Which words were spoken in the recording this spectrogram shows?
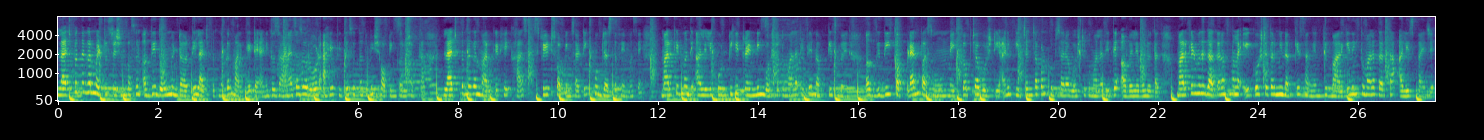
लाजपत नगर मेट्रो स्टेशनपासून अगदी दोन मिनिटावरती लाजपत नगर मार्केट आहे आणि तो जाण्याचा जो रोड आहे तिथे सुद्धा तुम्ही शॉपिंग करू शकता. लाजपत नगर मार्केट हे खास स्ट्रीट शॉपिंगसाठी खूप जास्त फेमस आहे. मार्केटमध्ये आलेली कोणतीही ट्रेंडिंग गोष्ट तुम्हाला तिथे नक्कीच मिळेल. अगदी कपड्यांपासून मेकअपच्या गोष्टी आणि किचनच्या पण खूप साऱ्या गोष्टी तुम्हाला तिथे अवेलेबल होतात. मार्केटमध्ये जाताना तुम्हाला एक गोष्ट तर मी नक्कीच सांगेन की बार्गेनिंग तुम्हाला करता आलीच पाहिजे.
